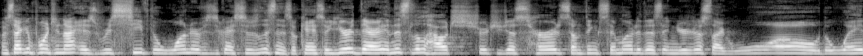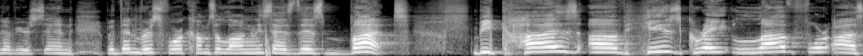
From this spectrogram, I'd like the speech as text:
Our second point tonight is receive the wonder of His grace. So listen to this, okay? So you're there in this little house church. You just heard something similar to this, and you're just like, whoa, the weight of your sin. But then verse 4 comes along and he says this, but because of his great love for us,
